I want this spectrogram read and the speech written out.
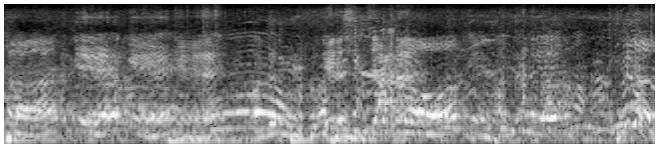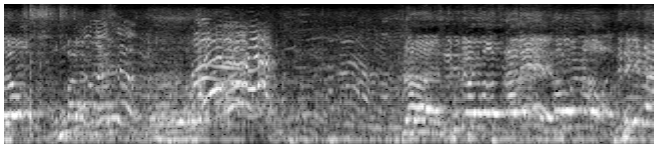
자, 한 개, 한 개. 예. 안 되는구나. 얘는 쉽지 않아요. 예, 안. 힘들어요? 못받 선물로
